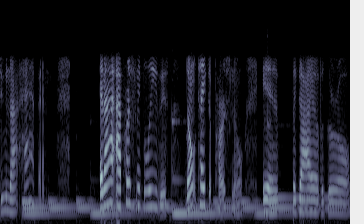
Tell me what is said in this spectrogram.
do not happen. And I, I personally believe this. Don't take it personal if the guy or the girl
